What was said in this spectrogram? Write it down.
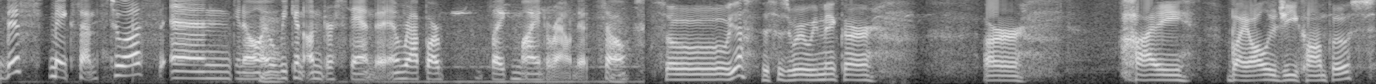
this makes sense to us, and you know, mm. and we can understand it and wrap our like mind around it. So. So yeah, this is where we make our our high biology compost,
